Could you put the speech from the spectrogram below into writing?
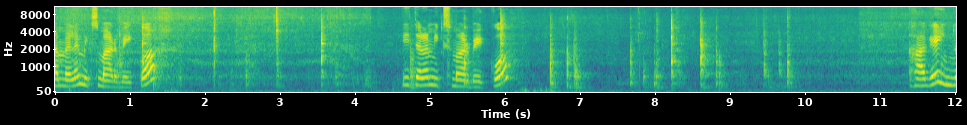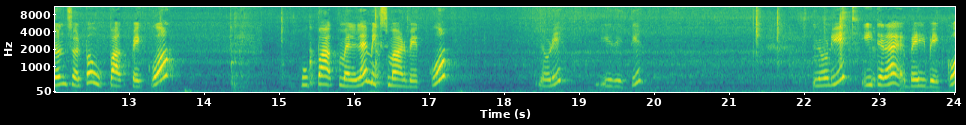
ಆಮೇಲೆ ಮಿಕ್ಸ್ ಮಾಡಬೇಕು. ಈ ಥರ ಮಿಕ್ಸ್ ಮಾಡಬೇಕು. ಹಾಗೆ ಇನ್ನೊಂದು ಸ್ವಲ್ಪ ಉಪ್ಪು ಹಾಕಬೇಕು. ಉಪ್ಪು ಹಾಕ್ಮೇಲೆ ಮಿಕ್ಸ್ ಮಾಡಬೇಕು. ನೋಡಿ, ಈ ರೀತಿ. ನೋಡಿ, ಈ ಥರ ಬೇಯಬೇಕು.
